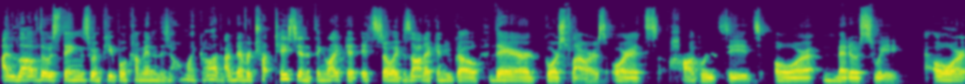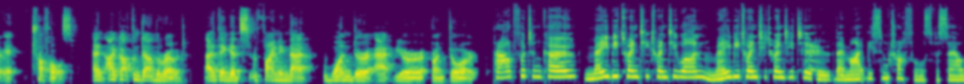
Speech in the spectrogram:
I love those things when people come in and they say, Oh my God, I've never tr- tasted anything like it. It's so exotic. And you go, they're gorse flowers, or it's hogweed seeds, or meadowsweet, or it, truffles. And I got them down the road. I think it's finding that wonder at your front door. Proudfoot and Co. Maybe 2021, maybe 2022. There might be some truffles for sale.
